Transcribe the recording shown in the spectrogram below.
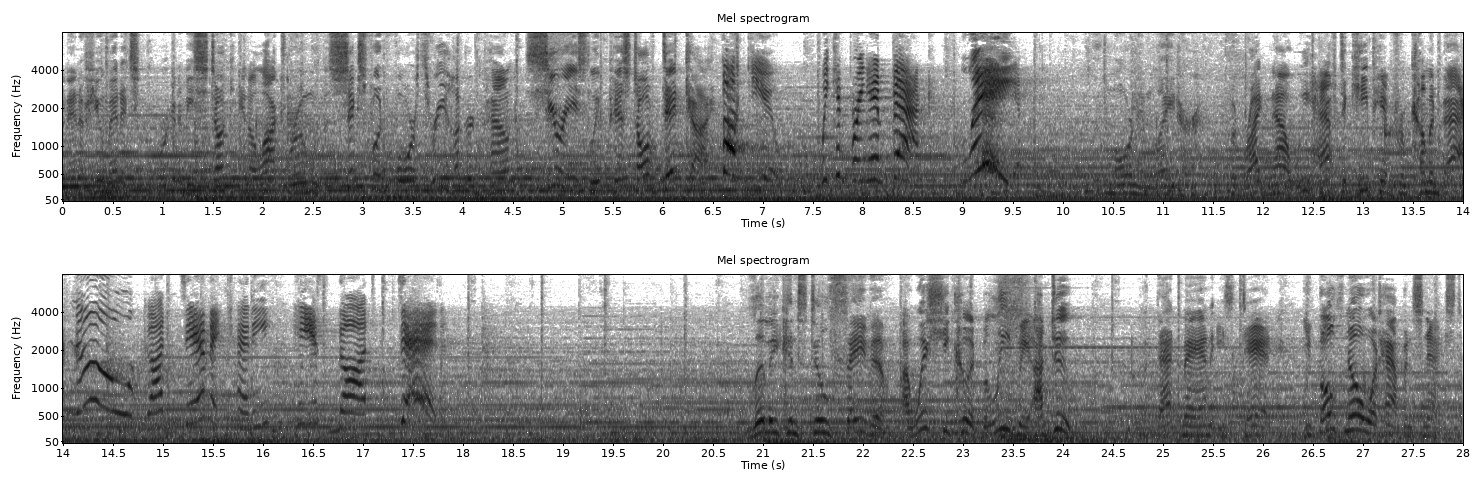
But in a few minutes, we're gonna be stuck in a locked room with a six foot four, 300 pound, seriously pissed off dead guy. Fuck you! We can bring him back! Lee! We'll mourn him later. But right now, we have to keep him from coming back. No! God damn it, Kenny! He's not dead! Lily can still save him. I wish she could, believe me, I do. But that man is dead. You both know what happens next.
